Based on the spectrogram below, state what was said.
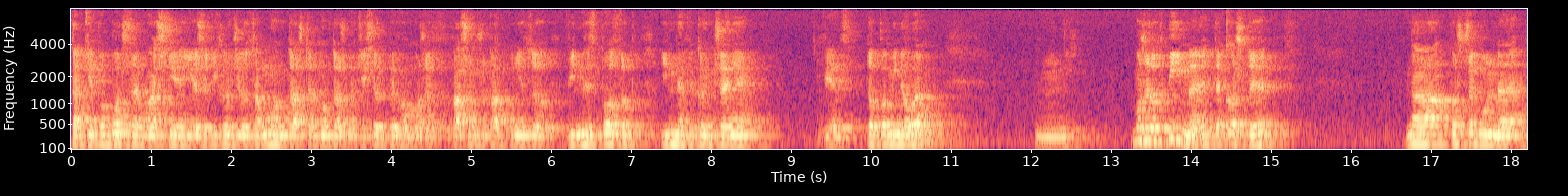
takie poboczne właśnie, jeżeli chodzi o sam montaż, ten montaż będzie się odbywał może w Waszym przypadku nieco w inny sposób, inne wykończenie, więc to pominąłem. Może rozbijmy te koszty na poszczególne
